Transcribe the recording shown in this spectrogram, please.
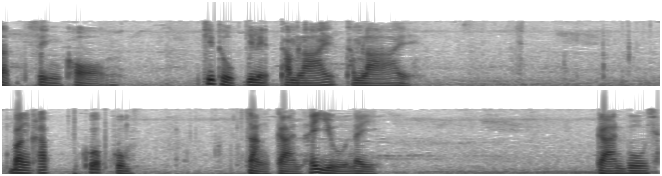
สัตว์สิ่งของที่ถูกกิเลสทำร้ายทำลาย บังคับควบคุม สั่งการให้อยู่ใน การบูช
